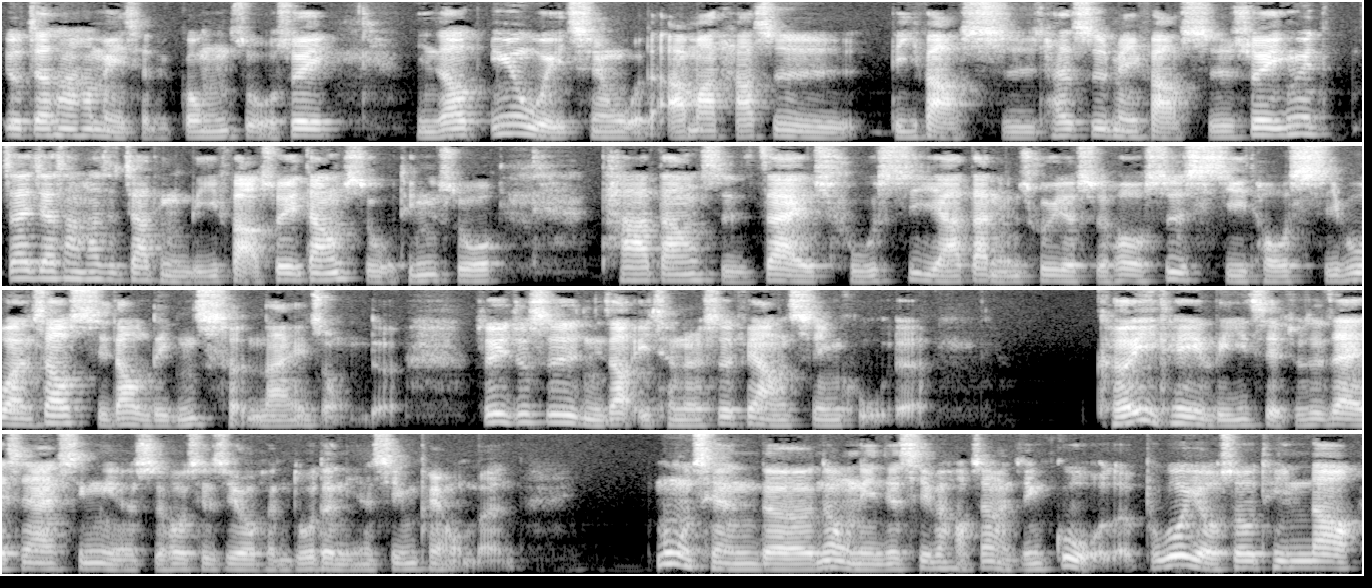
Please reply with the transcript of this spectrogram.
又加上他们以前的工作，所以。你知道，因为我以前我的阿妈她是理发师，她是美发师，所以因为再加上她是家庭理发，所以当时我听说，她当时在除夕啊、大年初一的时候是洗头洗不完，是要洗到凌晨那一种的。所以就是你知道，以前的人是非常辛苦的，可以可以理解。就是在现在新年的时候，其实有很多的年轻朋友们，目前的那种年节气氛好像已经过了。不过有时候听到。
